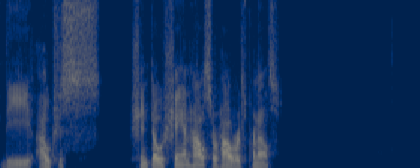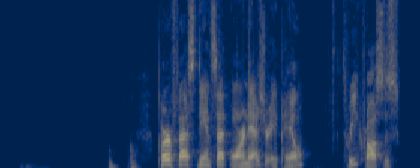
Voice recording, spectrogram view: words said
the Auchis Shinto Shan house, or however it's pronounced. Per fess, Dancet, or and Azure, a pale. Three crosses,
